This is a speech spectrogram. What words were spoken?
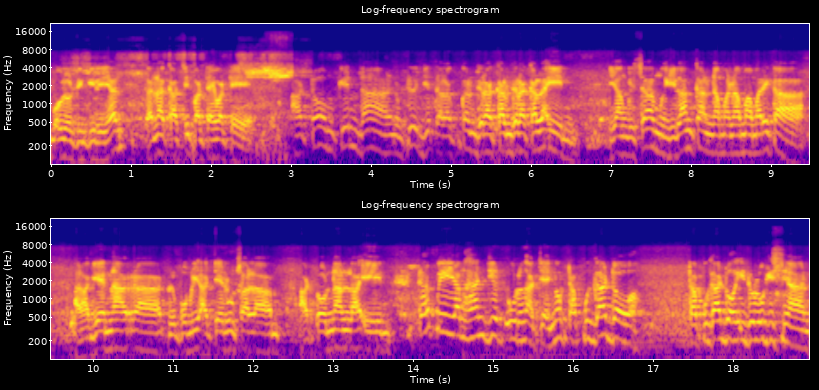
MOU Tingkirian karena kasih partai-partai atau mungkin nah untuk kita lakukan gerakan-gerakan lain yang bisa menghilangkan nama-nama mereka. Lagi Narat, Republik Aceh Darussalam atau nan lain. Tapi yang hanjut orang Aceh ni tak pegaduh tak pegaduh ideologisnya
